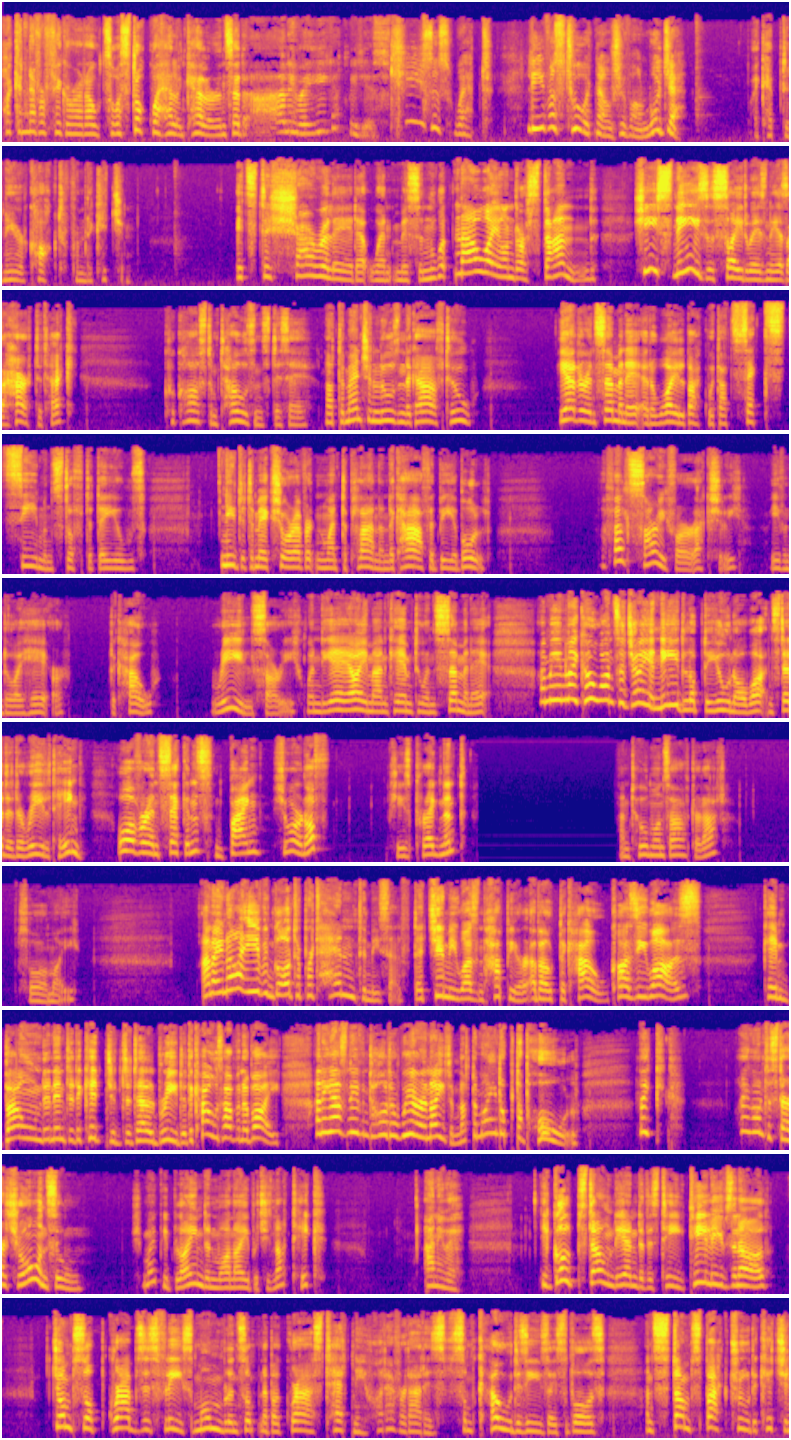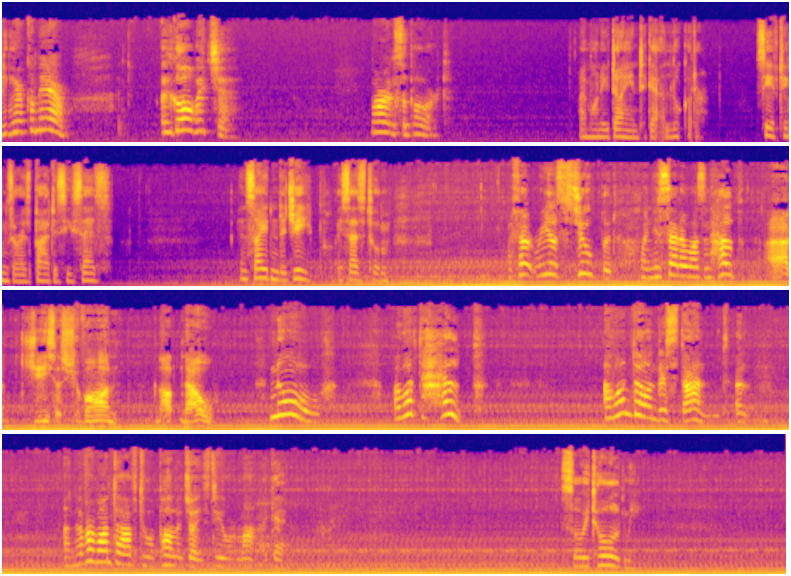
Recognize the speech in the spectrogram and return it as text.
I can never figure it out, so I stuck with Helen Keller and said, ah, Anyway, you get me just. Jesus wept. Leave us to it now, Siobhan, would you? I kept an ear cocked from the kitchen. It's the Charolais that went missing. What now I understand. She sneezes sideways and he has a heart attack. Could cost him thousands, they say. Not to mention losing the calf too. He had her inseminated a while back with that sexed semen stuff that they use. Needed to make sure everything went to plan and the calf would be a bull. I felt sorry for her actually, even though I hate her. The cow. real sorry when the AI man came to inseminate. I mean, like, who wants a giant needle up the you know what instead of the real thing? Over in seconds, bang, sure enough, she's pregnant. And two months after that, so am I. And I'm not even going to pretend to myself that Jimmy wasn't happier about the cow, 'cause he was. Came bounding into the kitchen to tell Bree that the cow's having a boy, and he hasn't even told her we're an item, not to mind up the pole. Like, I'm going to start showing soon. She might be blind in one eye, but she's not thick. Anyway, he gulps down the end of his tea, tea leaves and all. Jumps up, grabs his fleece, mumbling something about grass tetany, whatever that is, some cow disease, I suppose, and stomps back through the kitchen. Here, come here. I'll go with you. Moral support. I'm only dying to get a look at her, see if things are as bad as he says. Inside in the jeep, I says to him, I felt real stupid when you said I wasn't help. Ah, Jesus, Siobhan. Not now. No, I want to help. I want to understand, and I never want to have to apologise to your man again. So he told me.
